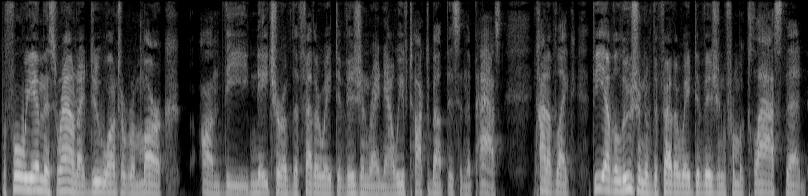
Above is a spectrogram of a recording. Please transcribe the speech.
Before we end this round, I do want to remark on the nature of the featherweight division right now. We've talked about this in the past, kind of like the evolution of the featherweight division from a class that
